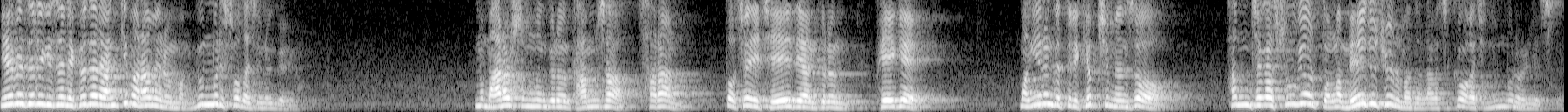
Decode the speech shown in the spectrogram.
예배 드리기 전에 그 자리에 앉기만 하면은 막 눈물이 쏟아지는 거예요. 뭐 말할 수 없는 그런 감사, 사랑, 또 저희 죄에 대한 그런 회개, 막 이런 것들이 겹치면서 한 제가 수개월 동안 매주 주일마다 나가서 그와 같이 눈물을 흘렸어요.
